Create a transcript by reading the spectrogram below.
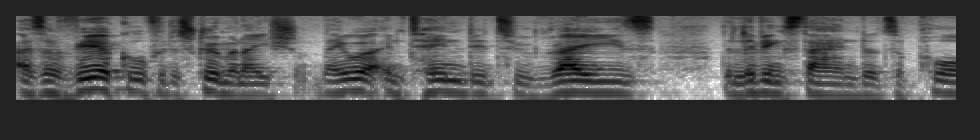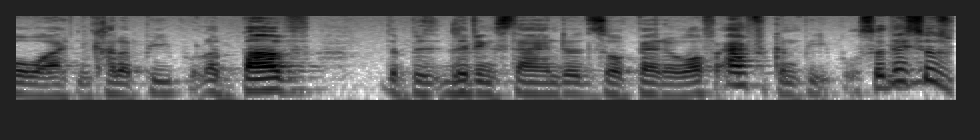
as a vehicle for discrimination. They were intended to raise the living standards of poor white and coloured people above the b- living standards of better off African people. So this was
